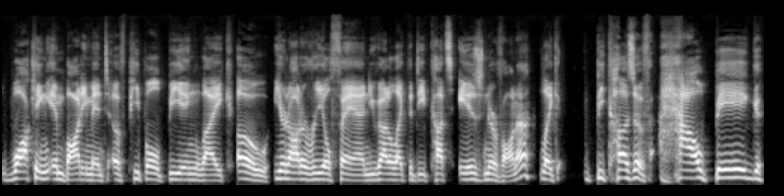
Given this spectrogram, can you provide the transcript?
walking embodiment of people being like, oh, you're not a real fan. You got to like the deep cuts is Nirvana. Like, because of how big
